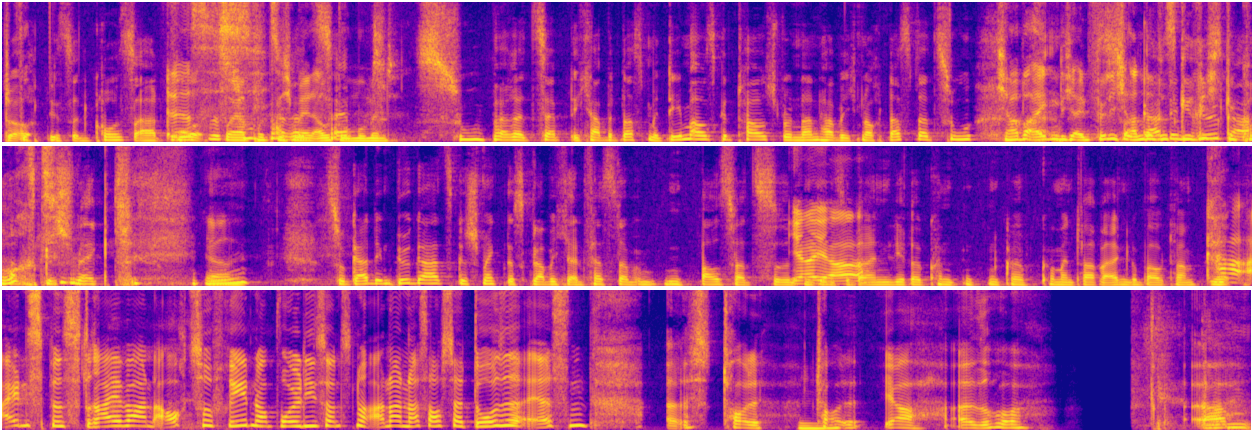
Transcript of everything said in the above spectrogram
Doch, die sind großartig. Das vorher putze ich mein Auto. Moment. Super Rezept. Ich habe das mit dem ausgetauscht und dann habe ich noch das dazu. Ich habe eigentlich ein völlig Sogar anderes Gericht Göger gekocht. geschmeckt. Ja. Mhm. Sogar dem Göger hat es geschmeckt. Das ist, glaube ich, ein fester Bausatz, äh, Ja, den ja. sie da in ihre Kon Ko Kommentare eingebaut haben. K1 bis 3 waren auch zufrieden, obwohl die sonst nur Ananas aus der Dose essen. Äh, ist toll, Mhm. toll. Ja, also Ähm,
